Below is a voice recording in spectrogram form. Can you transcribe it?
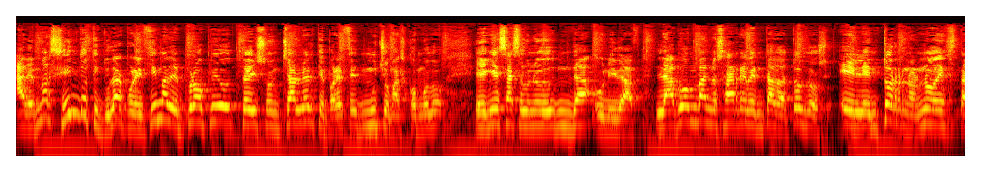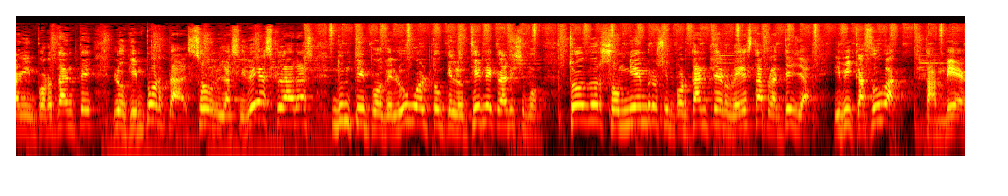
Además, siendo titular por encima del propio Tyson Chandler, que parece mucho más cómodo en esa segunda unidad. La bomba nos ha reventado a todos, el entorno no es tan importante, lo que importa son las ideas claras de un tipo de Luke Walton que lo tiene clarísimo. Todos son miembros importantes de esta plantilla y Vika Zubac también.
